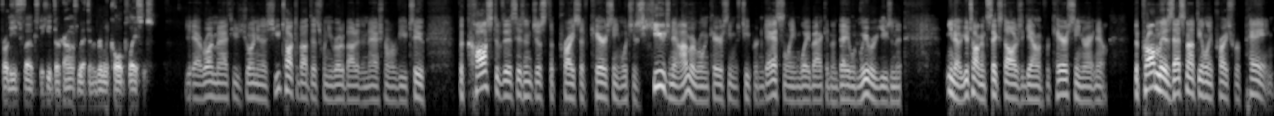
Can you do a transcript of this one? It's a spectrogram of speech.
for these folks to heat their homes with in really cold places. Yeah, Roy Matthews joining us. You talked about this when you wrote about it in National Review too. The cost of this isn't just the price of kerosene, which is huge now. I remember when kerosene was cheaper than gasoline way back in the day when we were using it. You know, you're talking six dollars a gallon for kerosene right now. The problem is that's not the only price we're paying.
